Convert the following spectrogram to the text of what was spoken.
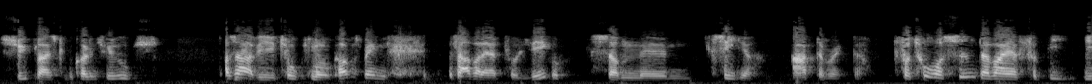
sygeplejerske på Kolding sygehus. Og så har vi to små kopperspænd, og så arbejder jeg på Lego som øh, senior art director. For to år siden, der var jeg forbi i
